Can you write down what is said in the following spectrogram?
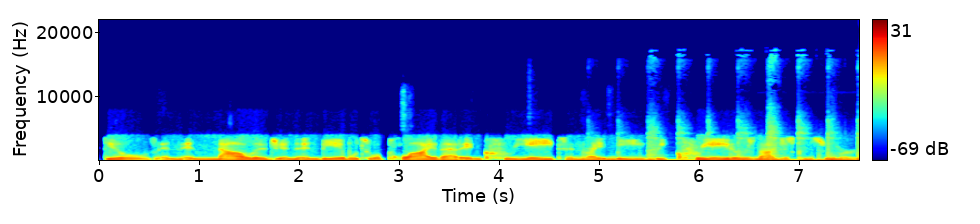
skills and, and knowledge and, and be able to apply that and create and right be be creators, not just consumers.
